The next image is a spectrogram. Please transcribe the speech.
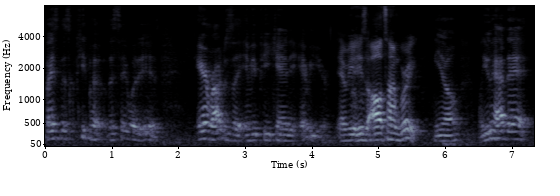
basically, let's keep it, let's say what it is. Aaron Rodgers is an MVP candidate every year. Every he's an all time great. You know, when you have that,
